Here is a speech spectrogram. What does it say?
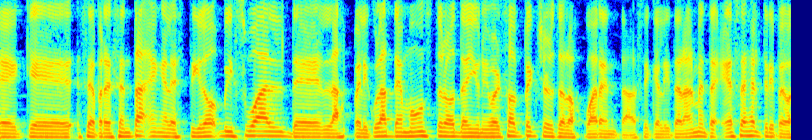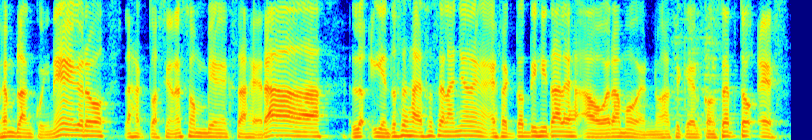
eh, que se presenta en el estilo visual de las películas de monstruos de Universal Pictures de los 40. Así que literalmente ese es el tripeo. Es en blanco y negro, las actuaciones son bien exageradas. lo- y entonces a eso se le añaden efectos digitales ahora modernos. Así que el concepto es...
